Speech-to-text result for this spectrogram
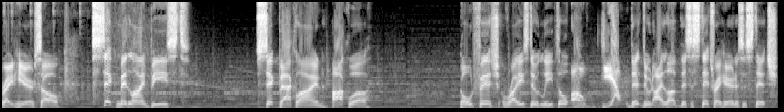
right here. So sick midline beast, sick backline aqua Goldfish, rice, dude, lethal. Oh, yeah, this, dude, I love this. Is Stitch right here? This is Stitch.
